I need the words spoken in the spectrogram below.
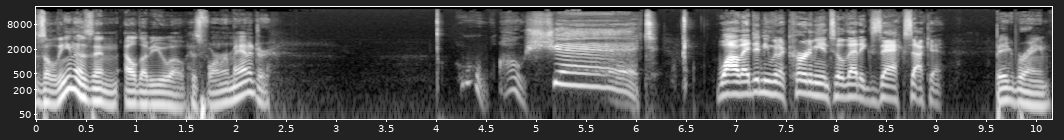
Zelina's in LWO, his former manager. Oh shit! Wow, that didn't even occur to me until that exact second. Big brain.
